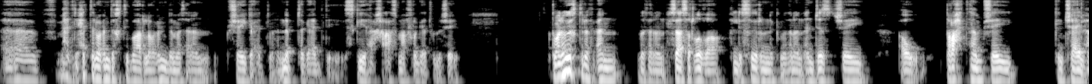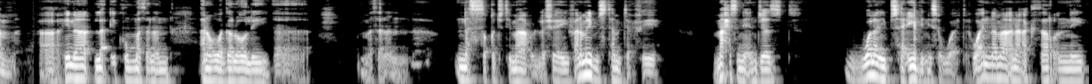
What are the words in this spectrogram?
آه، ما أدري حتى لو عنده اختبار لو عنده مثلا شيء قاعد نبتة قاعد يسقيها خلاص ما فرقت ولا شيء. طبعا هو يختلف عن مثلا إحساس الرضا اللي يصير إنك مثلا أنجزت شيء أو طرحت هم شيء كنت شايل همه. هنا لا يكون مثلا أنا والله قالوا لي آه، مثلا نسق اجتماع ولا شيء فأنا ماني مستمتع فيه. ما أحس إني أنجزت ولا إني بسعيد إني سويته. وإنما أنا أكثر إني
